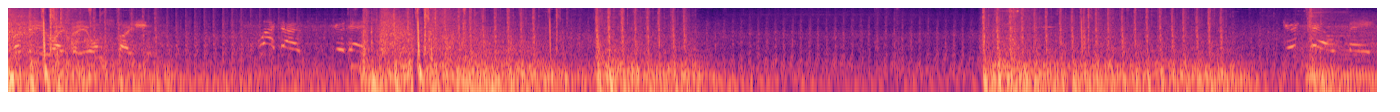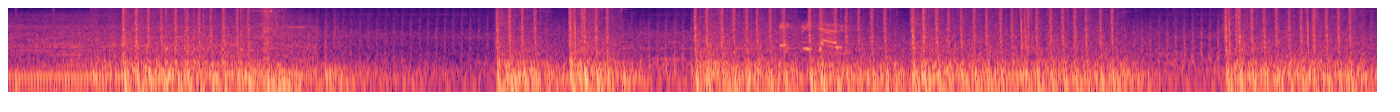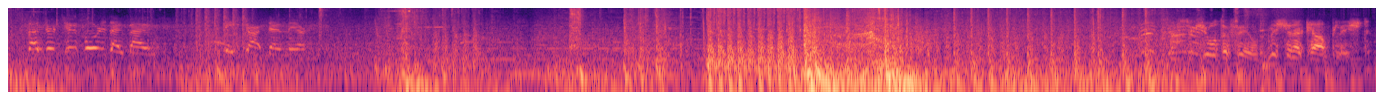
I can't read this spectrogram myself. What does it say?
Plenty UAV on station. Flash out. Good hit. Mission accomplished.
